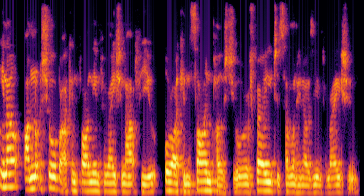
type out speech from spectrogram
you know, I'm not sure, but I can find the information out for you, or I can signpost you or refer you to someone who knows the information.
